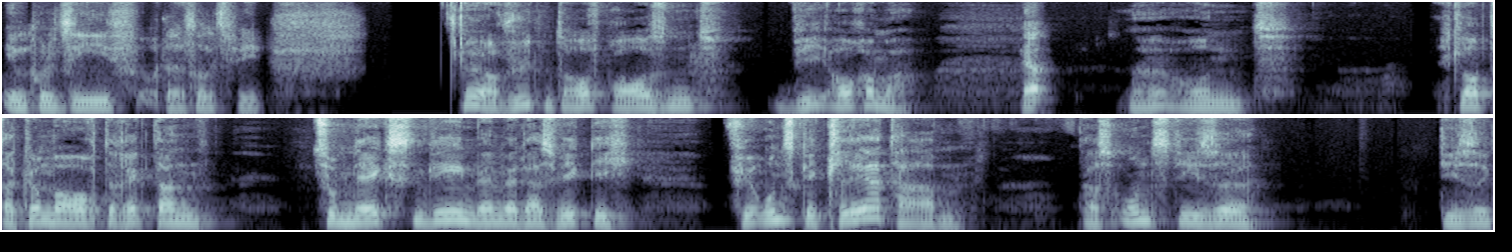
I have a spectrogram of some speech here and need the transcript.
impulsiv oder sonst wie. Ja, wütend, aufbrausend, wie auch immer. Ja. Ne? Und ich glaube, da können wir auch direkt dann zum nächsten gehen, wenn wir das wirklich für uns geklärt haben, dass uns diese, diese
